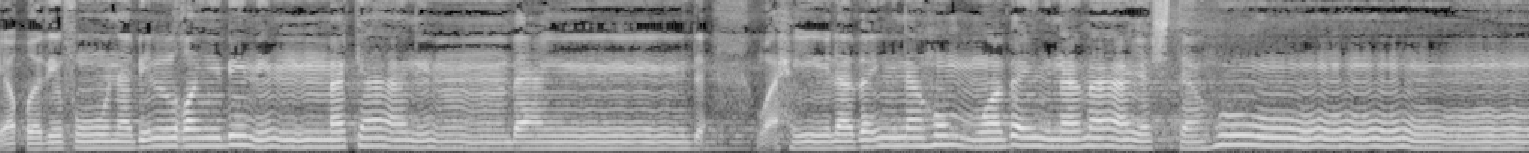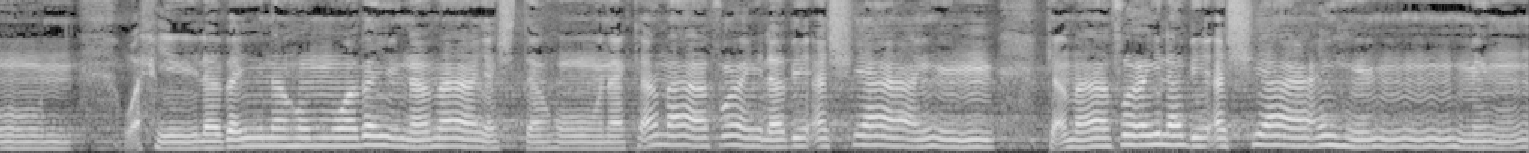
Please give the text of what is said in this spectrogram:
ويقذفون بالغيب من مكان بعيد. وحيل بينهم وبين ما يشتهون. وحيل بينهم وبين ما يشتهون. كما فعل بأشياعهم كما فعل بأشياعهم من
